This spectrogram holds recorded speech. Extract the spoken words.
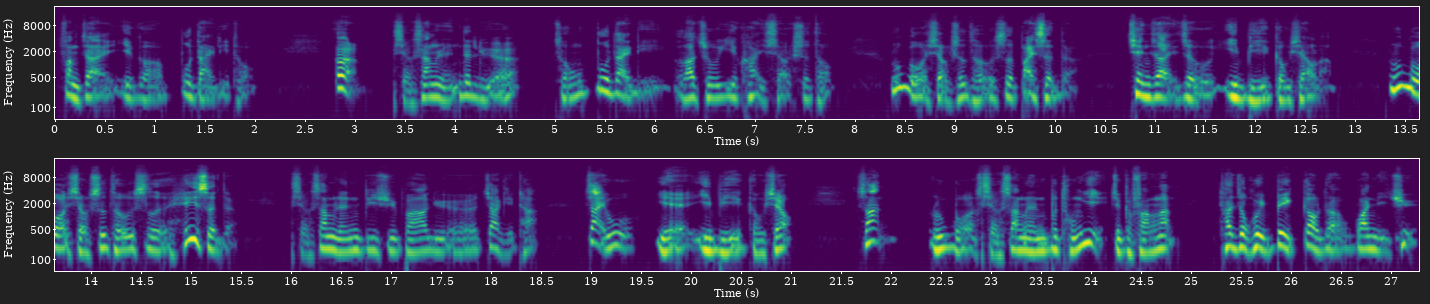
放在一个布袋里头。二，小商人的女儿从布袋里拿出一块小石头。如果小石头是白色的，欠债就一笔勾销了；如果小石头是黑色的，小商人必须把女儿嫁给他，债务也一笔勾销。三，如果小商人不同意这个方案，他就会被告到关里去。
